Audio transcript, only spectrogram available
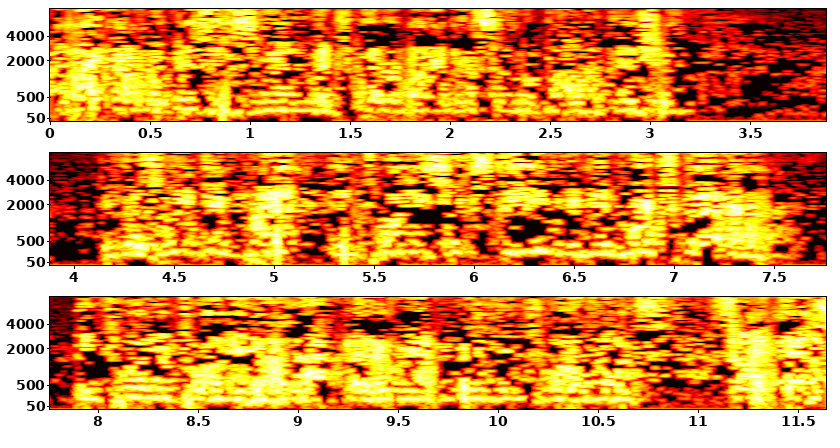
I like I'm a businessman much better, but I guess I'm a politician. Because we did great in 2016, we did much better in 2020. A lot better. We have million 12 votes. So I guess,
